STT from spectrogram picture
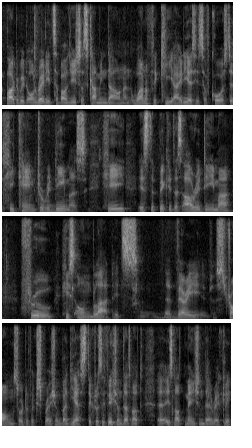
part of it already. It's about Jesus coming down. And one of the key ideas is, of course, that he came to redeem us. He is depicted as our Redeemer through his own blood. It's a very strong sort of expression. But yes, the crucifixion does not, uh, is not mentioned directly.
